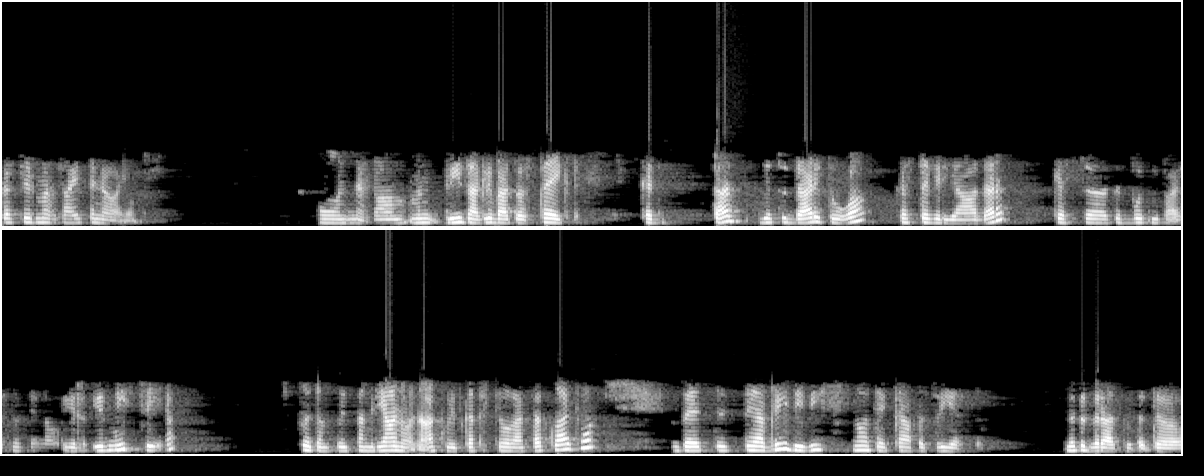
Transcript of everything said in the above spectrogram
kas ir mans aicinājums. Un um, man drīzāk gribētos teikt, ka tad, ja tu dari to, kas tev ir jādara, kas, uh, kas būtībā, es nezinu, ir, ir misija, Protams, līdz tam ir jānonāk, līdz katrs cilvēks atklāj to, bet tajā brīdī viss notiek kā pa sviestu. Nu, tad varētu tad, uh,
